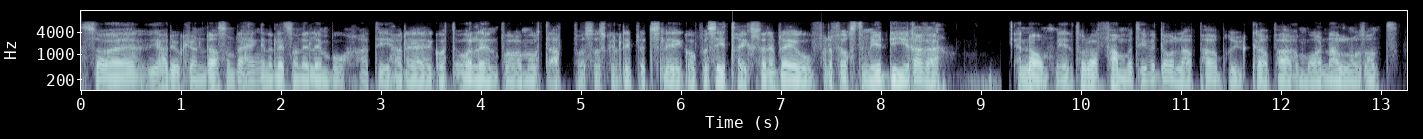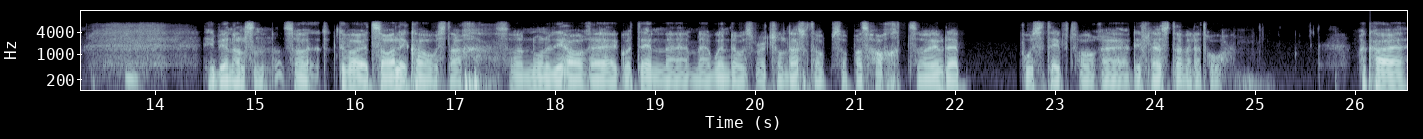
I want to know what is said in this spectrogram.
Så eh, vi hadde jo kunder som ble hengende litt sånn i limbo. At de hadde gått all in på Remote App, og så skulle de plutselig gå på Citrix. Så det ble jo for det første mye dyrere. Enormt mye. Jeg tror det var 25 dollar per bruker per måned eller noe sånt. Mm. I begynnelsen. Så det var jo et salig kaos der. Så nå når de har eh, gått inn eh, med Windows Virtual Desktop såpass hardt, så er jo det positivt for eh, de fleste, vil jeg tro. Men hva er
